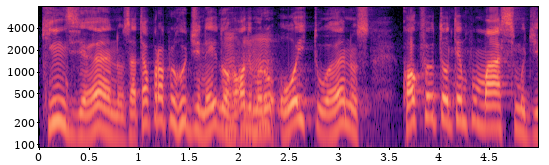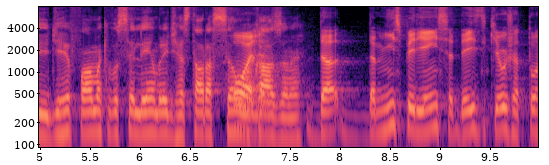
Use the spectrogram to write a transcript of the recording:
15 anos, até o próprio Rudinei do Uhum. Oval demorou 8 anos. Qual foi o teu tempo máximo de, de reforma que você lembra de restauração, Olha, no caso, né? Da, da minha experiência, desde que eu já estou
